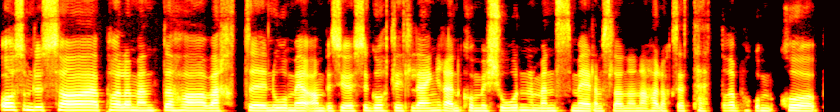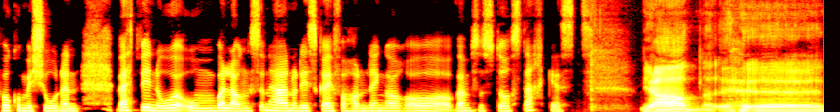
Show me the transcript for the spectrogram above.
Og som du sa, parlamentet har vært eh, noe mer ambisiøse, gått litt lenger enn kommisjonen, mens medlemslandene har lagt seg tettere på, kommisjonen. Vet vi noe om balansen her når de skal i forhandlinger, og hvem som står sterkest? Ja øh,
